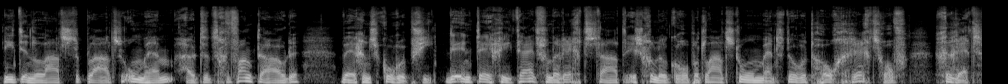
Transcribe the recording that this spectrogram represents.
niet in de laatste plaats om hem uit het gevangen te houden wegens corruptie. De integriteit van de rechtsstaat is gelukkig op het laatste moment door het Hooggerechtshof gered.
